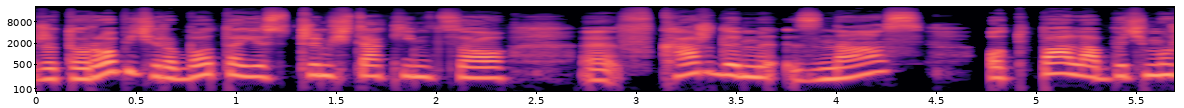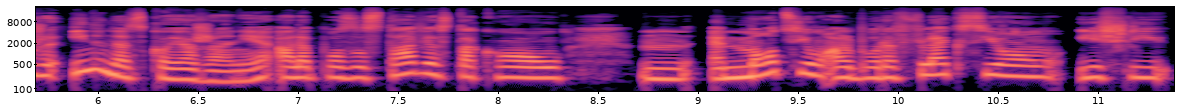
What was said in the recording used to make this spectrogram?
że to robić robotę jest czymś takim, co w każdym z nas odpala być może inne skojarzenie, ale pozostawia z taką mm, emocją albo refleksją, jeśli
